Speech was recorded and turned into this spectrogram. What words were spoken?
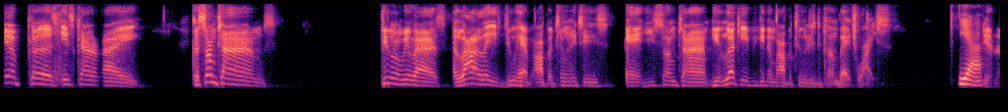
yeah, because it's kind of like, because sometimes people don't realize a lot of ladies do have opportunities, and you sometimes you're lucky if you get them opportunities to come back twice. Yeah. You know,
